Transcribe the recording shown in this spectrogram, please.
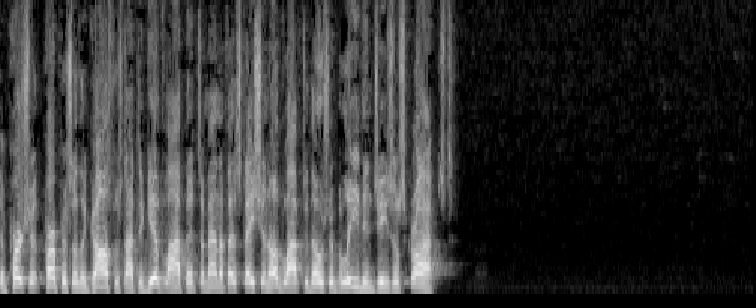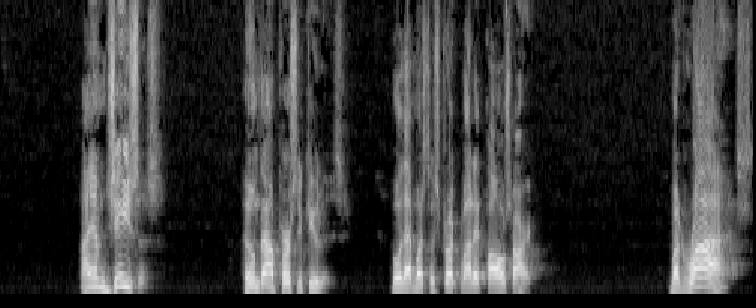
The purpose of the gospel is not to give life, but it's a manifestation of life to those who believe in Jesus Christ. I am Jesus, whom thou persecutest. Boy, that must have struck right at Paul's heart. But rise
